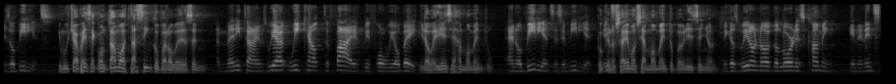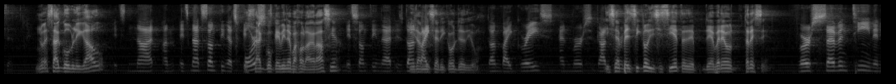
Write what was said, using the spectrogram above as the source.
is obedience. Y muchas veces contamos hasta cinco para obedecer. And many times we have, we count to 5 before we obey. Y la obediencia es al momento. And obedience is immediate. Porque no It's- sabemos si al momento puede venir el Señor. because we don't know if the Lord is coming in an instant. No es algo obligado, It's not it's not something that's es forced. algo que viene bajo la gracia It's something that is y done la by misericordia de Dios. done by grace and mercy. God's Dice el mercy. versículo 17 de, de Hebreos 13. Verse 17 in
